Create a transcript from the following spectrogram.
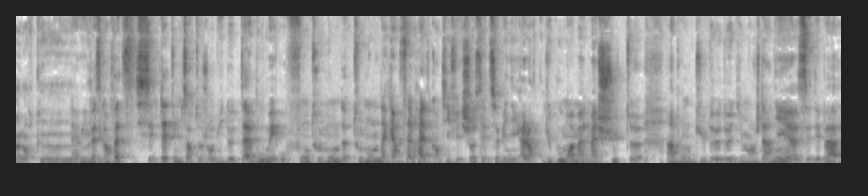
alors que... Ah oui, parce qu'en fait, c'est peut-être une sorte aujourd'hui de tabou, mais au fond, tout le monde tout le monde n'a qu'un seul rêve quand il fait chaud, c'est de se baigner. Alors, du coup, moi, ma, chute euh, impromptue de, dimanche dernier, euh, c'était pas,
